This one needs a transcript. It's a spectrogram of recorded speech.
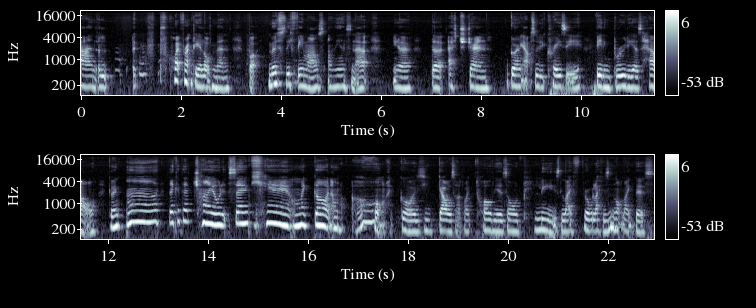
and a, a, quite frankly, a lot of men, but mostly females on the internet you know, the estrogen going absolutely crazy, feeling broody as hell, going, mm, look at that child, it's so cute, oh my god. I'm like, oh my god, you girls are like 12 years old, please, life, real life is not like this.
